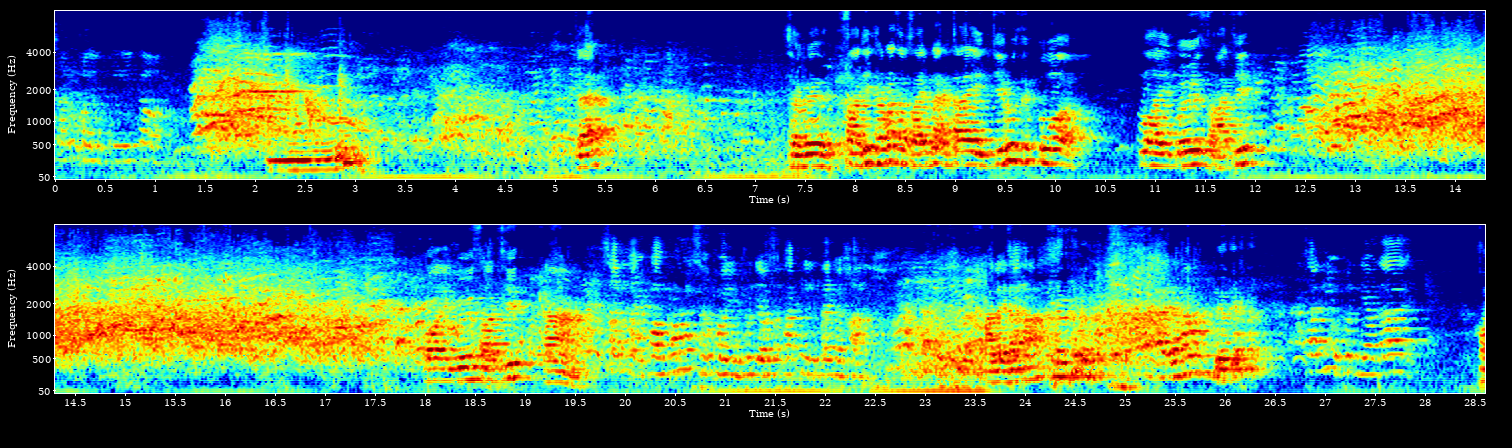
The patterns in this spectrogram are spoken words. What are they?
ฉันขออยู่ตรงนี้ก่อน และชาเว สาธิตทำให้สงสัยแปลกใจจีรู้สึกตัวปล่อยมือสาธิต ปล่อยมือสาธิต อ่า ฉันหมายความว่าฉันขออยู่คนเดียวสักพักหนึ่งได้ไหมคะอะไรนะคะอะไรนะคะเดี๋ยวเดี๋ยวฉันอยู่คนเดียวได้ขอ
